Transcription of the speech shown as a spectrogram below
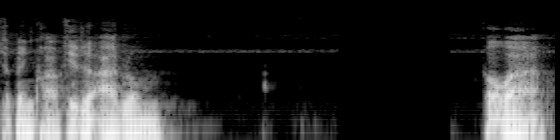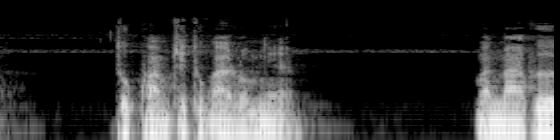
จะเป็นความคิดหรืออารมณ์ เพราะว่าทุกความคิดทุกอารมณ์เนี่ย มันมาเพื่อ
